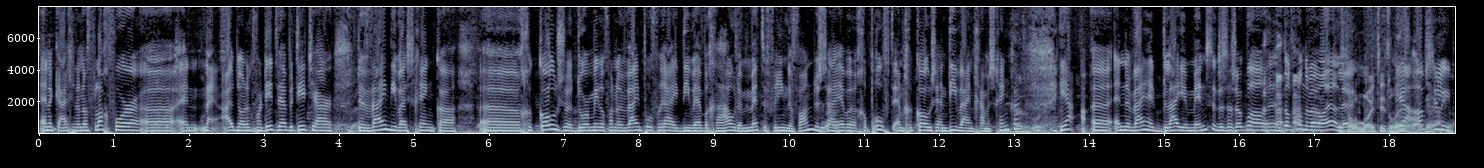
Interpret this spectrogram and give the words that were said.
En dan krijg je dan een vlag voor. Uh, en nou ja, uitnodiging voor dit. We hebben dit jaar de wijn die wij schenken uh, gekozen door middel van een wijnproeverij die we hebben gehouden met de vrienden van. Dus zij hebben geproefd en gekozen en die wijn gaan we schenken. Ja, uh, en de wijn heet Blije Mensen. Dus dat is ook wel, dat vonden we wel heel leuk. Dat is wel een mooie titel, hè? Ja, absoluut.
